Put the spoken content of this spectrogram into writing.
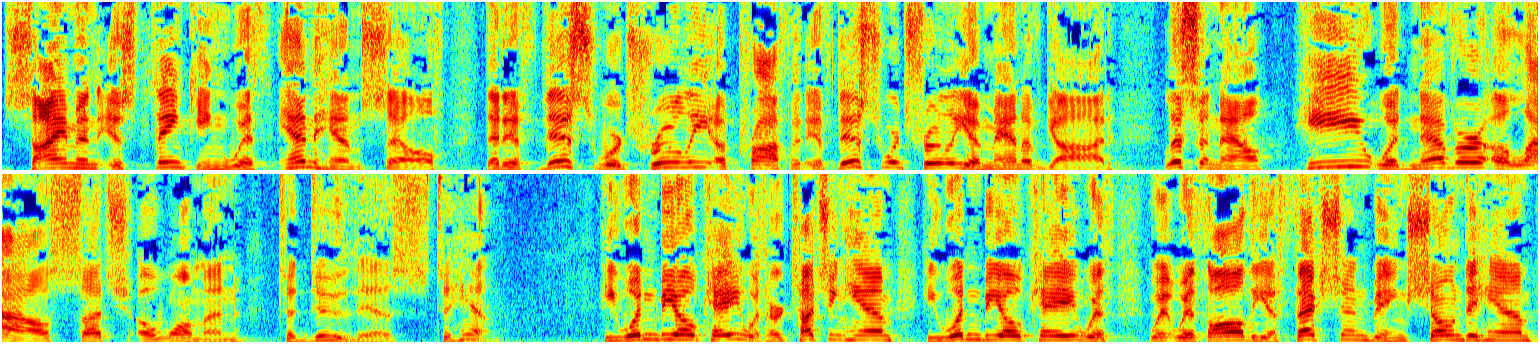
Simon is thinking within himself that if this were truly a prophet, if this were truly a man of God, listen now, he would never allow such a woman to do this to him. He wouldn't be okay with her touching him. He wouldn't be okay with, with, with, all the affection being shown to him.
